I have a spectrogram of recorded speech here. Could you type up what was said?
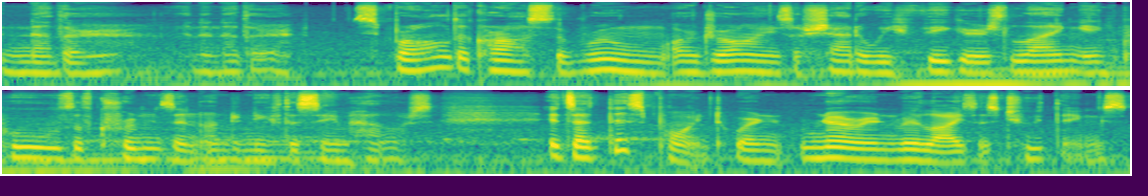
another, and another. Sprawled across the room are drawings of shadowy figures lying in pools of crimson underneath the same house. It's at this point where Niryn realizes two things.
